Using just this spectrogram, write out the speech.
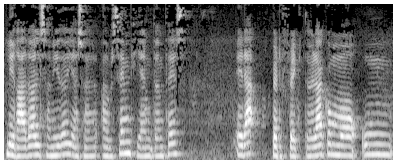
ligado al sonido y a su ausencia. Entonces era perfecto, era como un,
